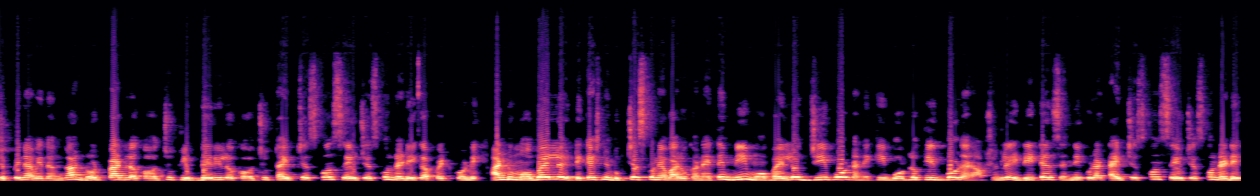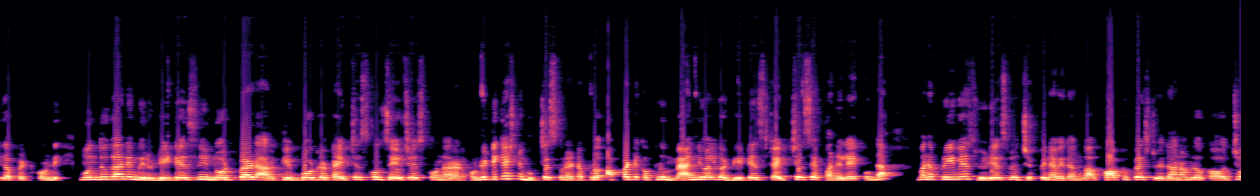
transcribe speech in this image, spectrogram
చెప్పిన విధంగా నోట్ ప్యాడ్లో కావచ్చు క్లిప్ డైరీలో కావచ్చు టైప్ చేసుకొని సేవ్ చేసుకొని రెడీగా పెట్టుకోండి. అండ్ మొబైల్లో ఈ టికెట్స్ని బుక్ చేసుకునే వారు కనైతే మీ మొబైల్లో జీ బోర్డ్ అనే కీబోర్డ్లో క్లిప్ బోర్డ్ అనే ఆప్షన్లో ఈ డీటెయిల్స్ అన్ని కూడా టైప్ చేసుకొని సేవ్ చేసుకొని రెడీగా పెట్టుకోండి. ముందుగానే మీరు డీటెయిల్స్ని నోట్ ప్యాడ్ ఆర్ క్లిప్ బోర్డ్లో టైప్ చేసుకొని సేవ్ చేసుకున్నారు అనుకోండి టికెట్స్ని బుక్ చేసుకునేటప్పుడు అప్పటికప్పుడు మాన్యువల్గా డీటెయిల్స్ టైప్ చేసే పని లేకుండా మన ప్రీవియస్ వీడియోస్లో చెప్పిన విధంగా కాపీ పేస్ట్ విధానంలో కావచ్చు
